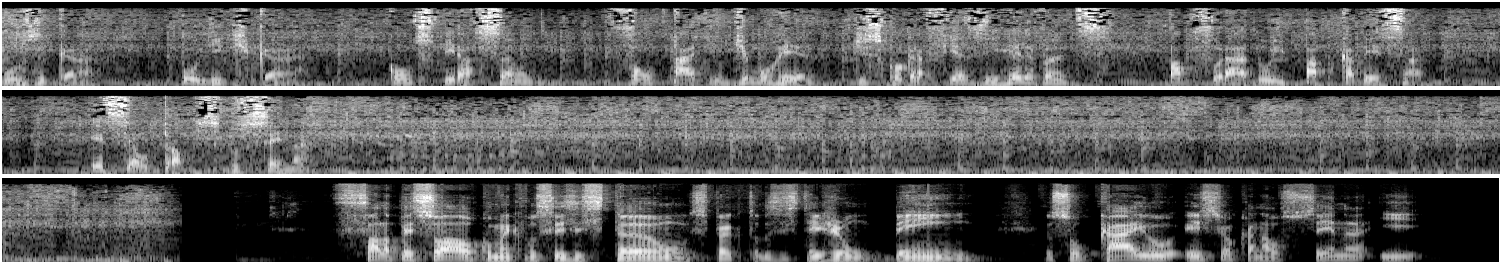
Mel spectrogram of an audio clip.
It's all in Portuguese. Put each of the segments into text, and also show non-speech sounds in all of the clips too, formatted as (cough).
música, política, conspiração, vontade de morrer, discografias irrelevantes, papo furado e papo cabeça. Esse é o Drops do Senna. Fala pessoal, como é que vocês estão? Espero que todos estejam bem. Eu sou o Caio, este é o canal Cena e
